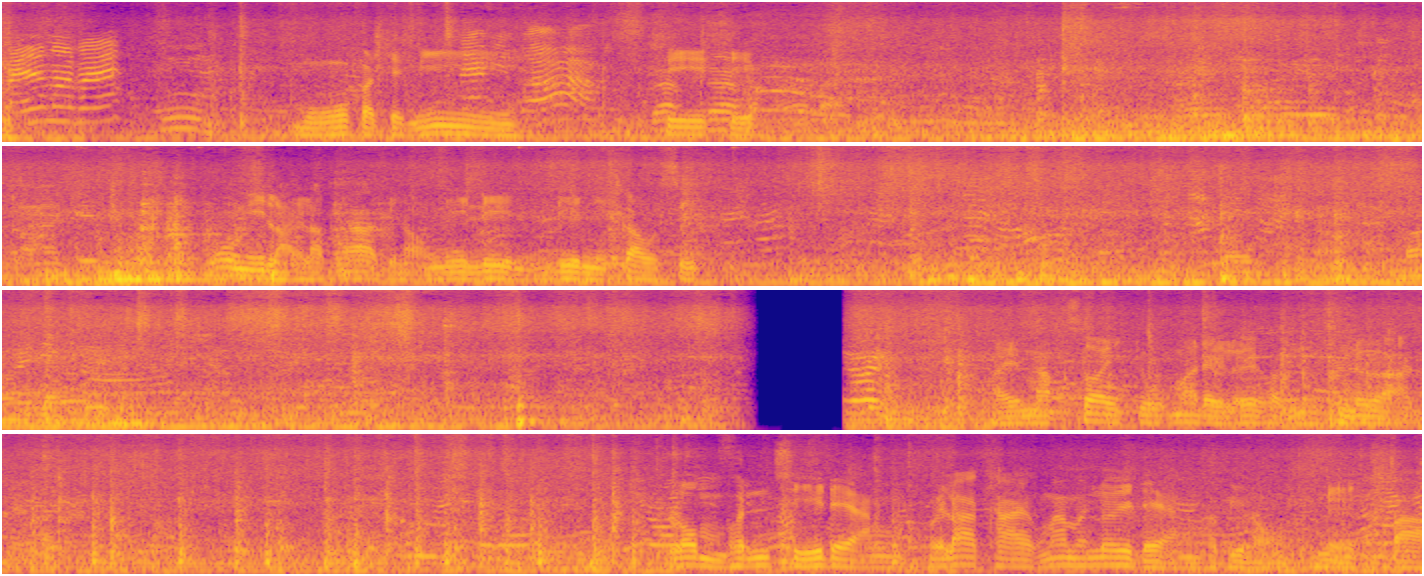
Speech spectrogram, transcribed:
ไปแล้วนะไปหมูก็จะมีสี่สิบโอ้มีหลายราคาพี่น้องนี่ลีนลีนนี่เก้าสิบ ไอ้มักสร้อยจุมาได้เลยครับเนื้อล่มพ้นสีแดง เวลาทายออกมามันเลยแดงครับพี่น้องนี่ปลา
